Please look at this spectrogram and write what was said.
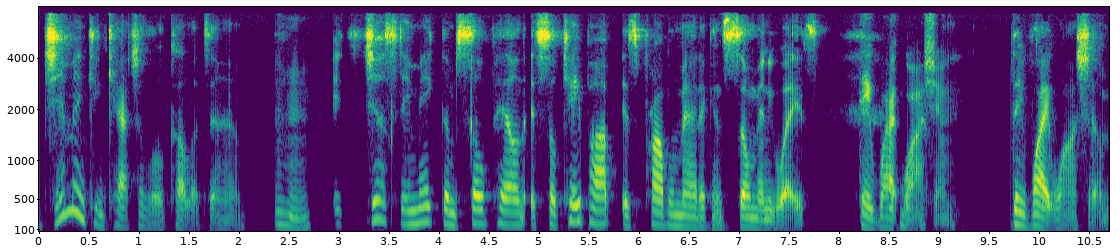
Jimin can catch a little color to him. Mm-hmm. It's just they make them so pale. It's so K-pop is problematic in so many ways. They whitewash them. They whitewash them,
